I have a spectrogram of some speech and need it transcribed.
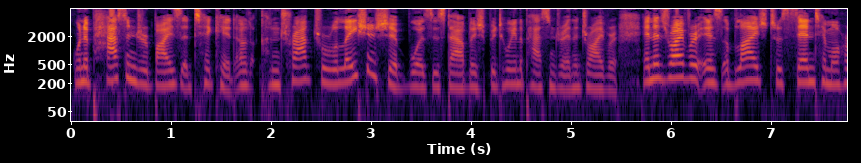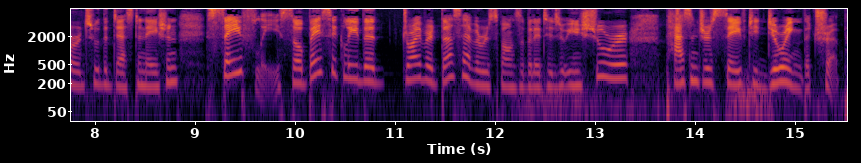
when a passenger buys a ticket, a contractual relationship was established between the passenger and the driver. And the driver is obliged to send him or her to the destination safely. So basically, the driver does have a responsibility to ensure passenger safety during the trip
